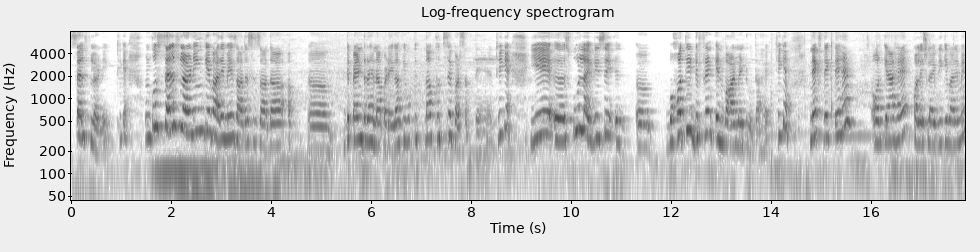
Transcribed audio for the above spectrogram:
self learning ठीक है? उनको सेल्फ लर्निंग के बारे में ज़्यादा से ज़्यादा डिपेंड रहना पड़ेगा कि वो कितना खुद से पढ़ सकते हैं, ठीक है? ये स्कूल लाइब्रेरी से बहुत ही डिफरेंट इन्वायरमेंट होता है, ठीक है? नेक्स्ट देखते हैं, और क्या है कॉलेज लाइब्रेरी के बारे में?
